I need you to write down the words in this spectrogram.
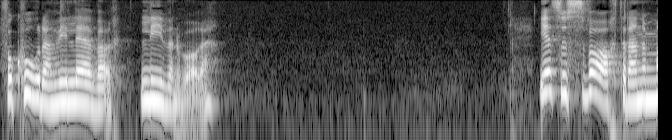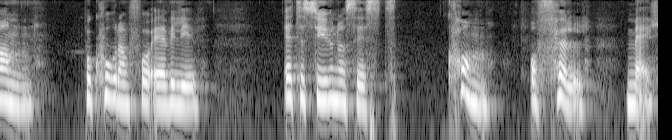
for hvordan vi lever livene våre? Jesus' svar til denne mannen på hvordan få evig liv, er til syvende og sist Kom og følg meg.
